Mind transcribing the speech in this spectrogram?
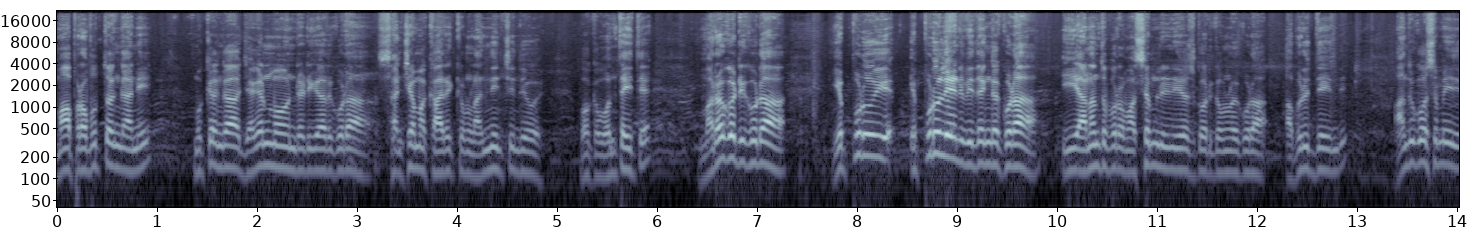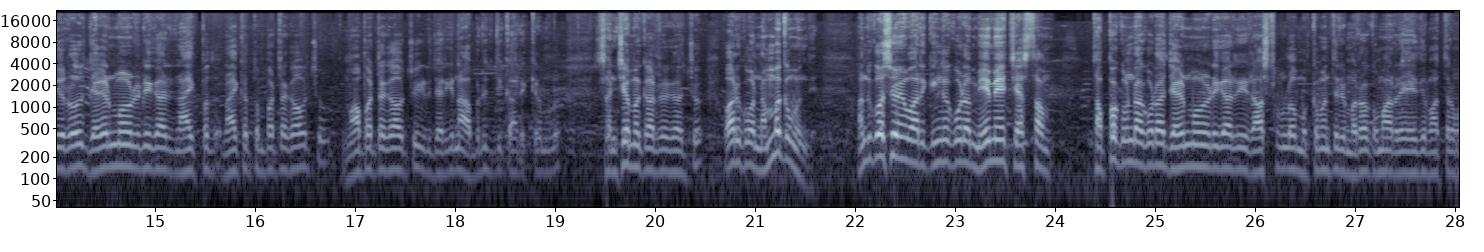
మా ప్రభుత్వం కానీ ముఖ్యంగా జగన్మోహన్ రెడ్డి గారు కూడా సంక్షేమ కార్యక్రమాలు అందించింది ఒక వంతైతే. మరొకటి కూడా ఎప్పుడు ఎప్పుడూ లేని విధంగా కూడా ఈ అనంతపురం అసెంబ్లీ నియోజకవర్గంలో కూడా అభివృద్ధి అయింది. అందుకోసమే ఈరోజు జగన్మోహన్ రెడ్డి గారి నాయక నాయకత్వం పట్ల కావచ్చు మా పట్ల కావచ్చు ఇక్కడ జరిగిన అభివృద్ధి కార్యక్రమాలు సంక్షేమ కార్యక్రమాలు కావచ్చు వారికి ఒక నమ్మకం ఉంది. అందుకోసమే వారికి ఇంకా కూడా మేమే చేస్తాం. తప్పకుండా కూడా జగన్మోహన్ రెడ్డి గారి రాష్ట్రంలో ముఖ్యమంత్రి మరో కుమార్ ఏది మాత్రం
